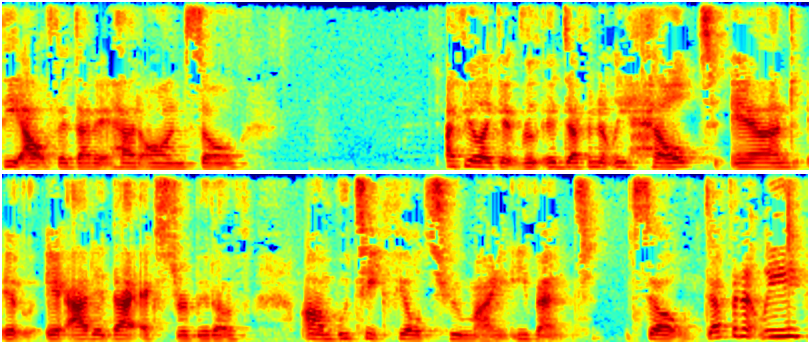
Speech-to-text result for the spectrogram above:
the outfit that it had on. So I feel like it, it definitely helped and it, it added that extra bit of um, boutique feel to my event. So definitely,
